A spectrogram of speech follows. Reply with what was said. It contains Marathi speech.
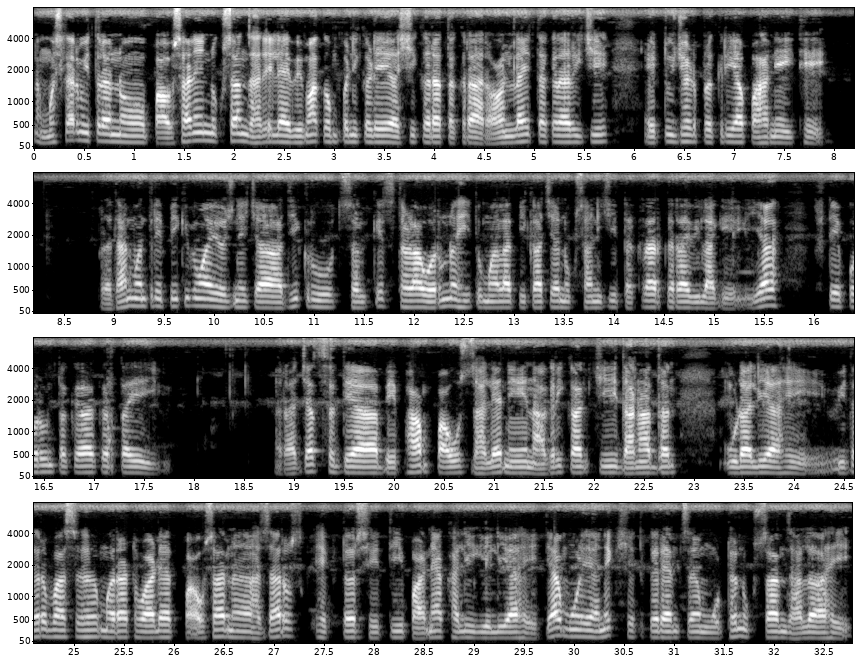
नमस्कार मित्रांनो पावसाने नुकसान झालेल्या विमा कंपनीकडे अशी करा तक्रार. ऑनलाईन तक्रारीची ए टू झेड प्रक्रिया पाहणे इथे. प्रधानमंत्री पीक विमा योजनेच्या अधिकृत संकेतस्थळावरूनही तुम्हाला पिकाच्या नुकसानीची तक्रार करावी लागेल. या स्टेपवरून तक्रार करता येईल. राज्यात सध्या बेफाम पाऊस झाल्याने नागरिकांची दानादन उडाली आहे. विदर्भासह मराठवाड्यात पावसानं हजारो हेक्टर शेती पाण्याखाली गेली आहे. त्यामुळे अनेक शेतकऱ्यांचं मोठं नुकसान झालं आहे.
